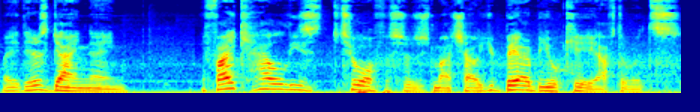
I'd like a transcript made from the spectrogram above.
Right, there's Gan Ning. If I kill these two officers, Ma Chao, you better be okay afterwards.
